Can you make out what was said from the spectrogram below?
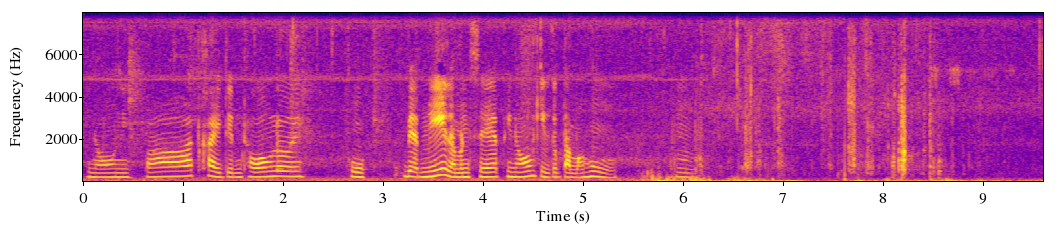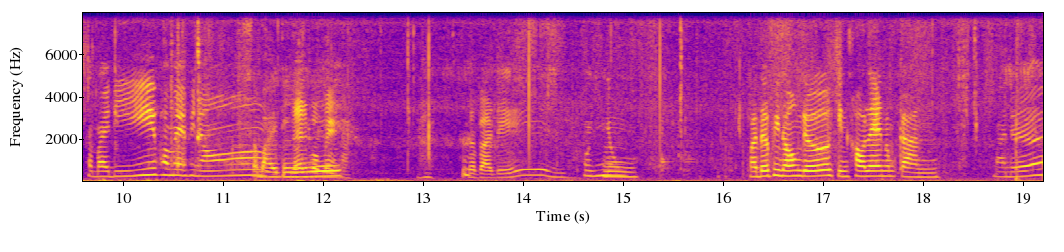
พี่น้องนี่ป๊อดไข่เต็มท้องเลยโอ้แบบนี้แหละมันแซ่บพี่น้องกินกับตับมังหุงอืมสบายดีพ่อแม่พี่น้องสบายดีเล่นบ่แม่ค่ะสบายดีโอ้ยยุงมาเด้อพี่น้องเด้อกินข้าวแรงน้ำกัน มาเด้อ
